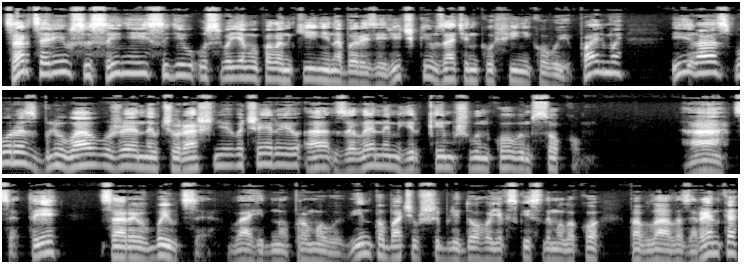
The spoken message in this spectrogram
Цар царів Сисиній сидів у своєму паланкіні на березі річки в затінку фінікової пальми і раз по раз блював уже не вчорашньою вечерею, а зеленим гірким шлунковим соком. А, це ти, царе вбивце, лагідно промовив він, побачивши блідого, як скисле молоко Павла Лазаренка,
